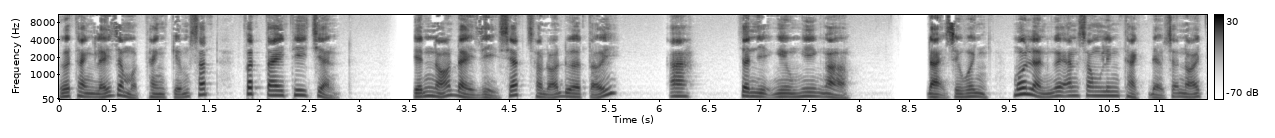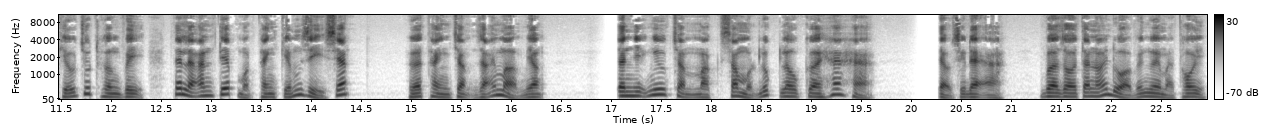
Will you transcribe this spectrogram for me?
hứa thanh lấy ra một thanh kiếm sắt, vất tay thi triển, khiến nó đầy dỉ xét sau đó đưa tới. a Trần Nhị Ngưu nghi ngờ. Đại sư huynh, mỗi lần ngươi ăn xong linh thạch đều sẽ nói thiếu chút hương vị, thế là ăn tiếp một thanh kiếm dỉ xét. Hứa Thành chậm rãi mở miệng, Trần Nhị Ngưu trầm mặc sau một lúc lâu cười ha hả. Tiểu sư đệ à, vừa rồi ta nói đùa với ngươi mà thôi,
